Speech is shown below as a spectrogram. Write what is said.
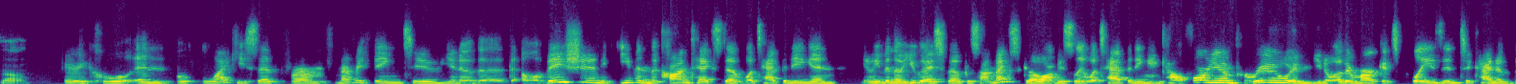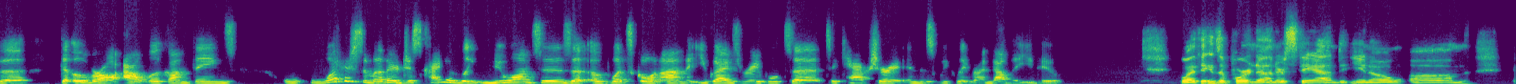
So very cool and like you said from from everything to you know the the elevation even the context of what's happening in you know, even though you guys focus on Mexico, obviously what's happening in California and Peru and you know other markets plays into kind of the the overall outlook on things. What are some other just kind of like nuances of what's going on that you guys were able to to capture it in this weekly rundown that you do? Well, I think it's important to understand, you know, um,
